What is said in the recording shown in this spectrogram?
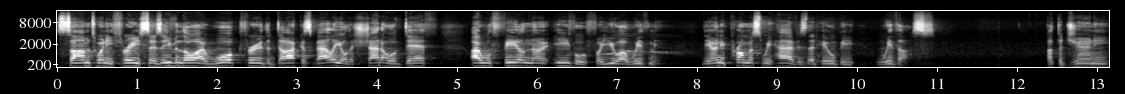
Psalm 23 says, Even though I walk through the darkest valley or the shadow of death, I will feel no evil, for you are with me. The only promise we have is that He'll be with us. But the journey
